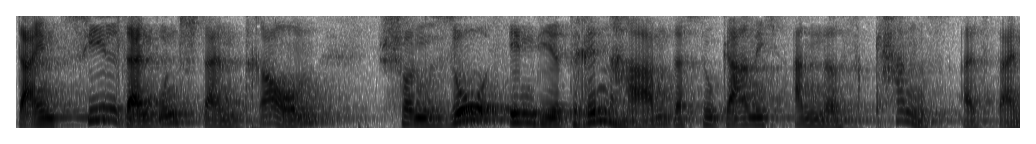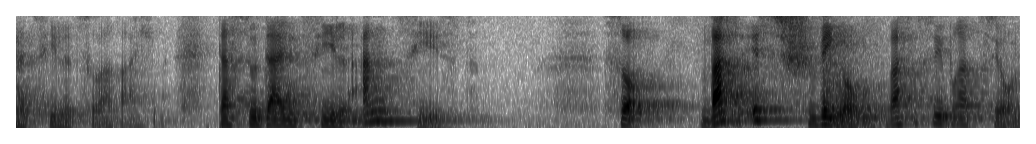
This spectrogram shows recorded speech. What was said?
dein Ziel, dein Wunsch, deinen Traum schon so in dir drin haben, dass du gar nicht anders kannst, als deine Ziele zu erreichen. Dass du dein Ziel anziehst. So, was ist Schwingung? Was ist Vibration?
